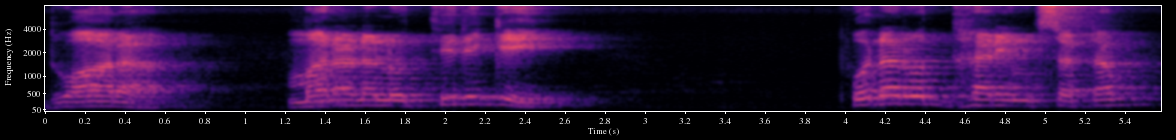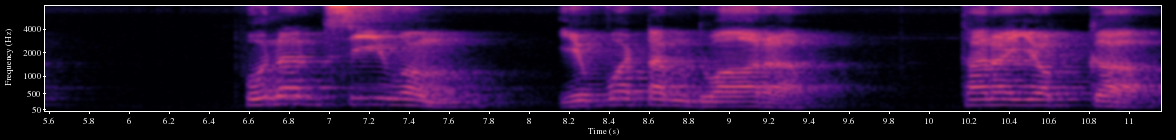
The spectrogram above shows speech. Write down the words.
ద్వారా మనలను తిరిగి పునరుద్ధరించటం పునర్జీవం ఇవ్వటం ద్వారా తన యొక్క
